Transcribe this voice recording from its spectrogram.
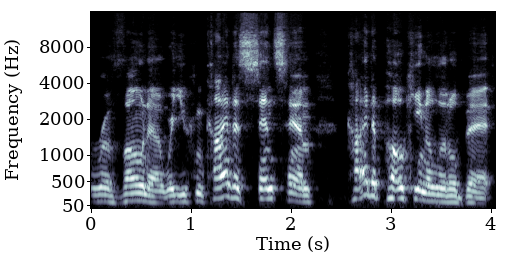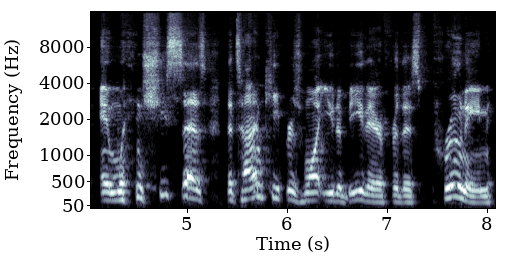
Ravonna, where you can kind of sense him kind of poking a little bit, and when she says the timekeepers want you to be there for this pruning,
